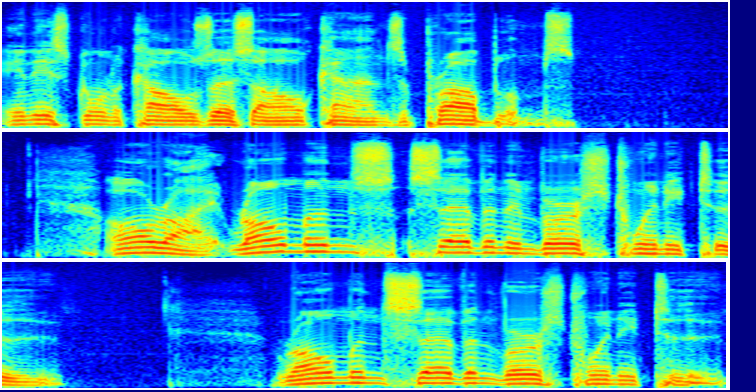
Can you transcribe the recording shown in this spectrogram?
and it's going to cause us all kinds of problems. All right, Romans 7 and verse 22. Romans 7 verse 22.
